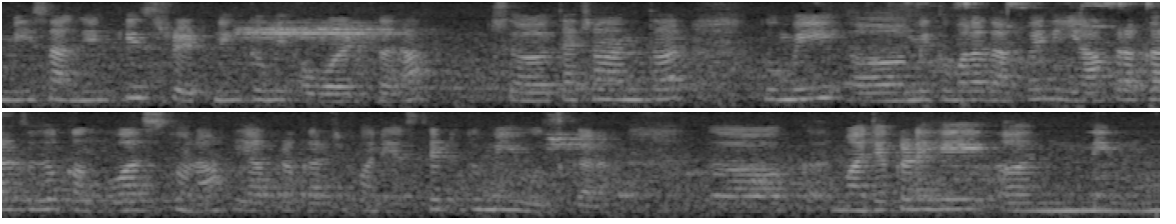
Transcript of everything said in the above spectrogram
मी सांगेन की स्ट्रेटनिंग तुम्ही अवॉइड करा. स- त्याच्यानंतर तुम्ही मी तुम्हाला दाखवेन या प्रकारचा जो कंगवा असतो ना या प्रकारची फणी असते ती तुम्ही यूज करा. माझ्याकडे हे निम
